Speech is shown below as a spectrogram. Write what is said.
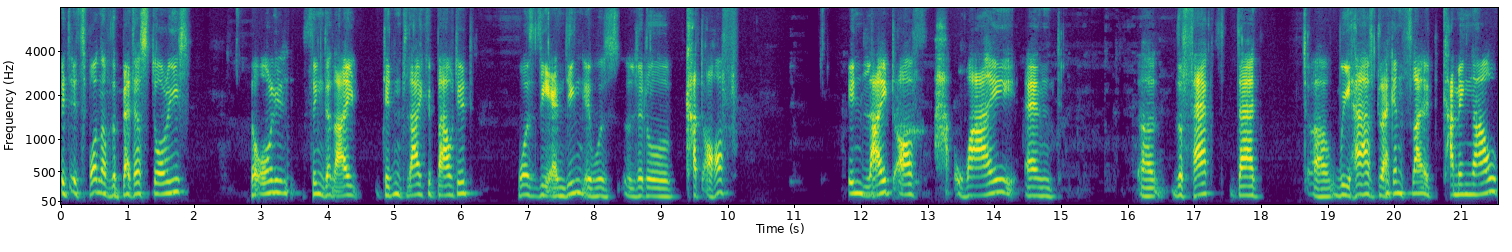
it, it's one of the better stories. The only thing that I didn't like about it was the ending. It was a little cut off. In light of why and uh, the fact that uh, we have Dragonflight coming now.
